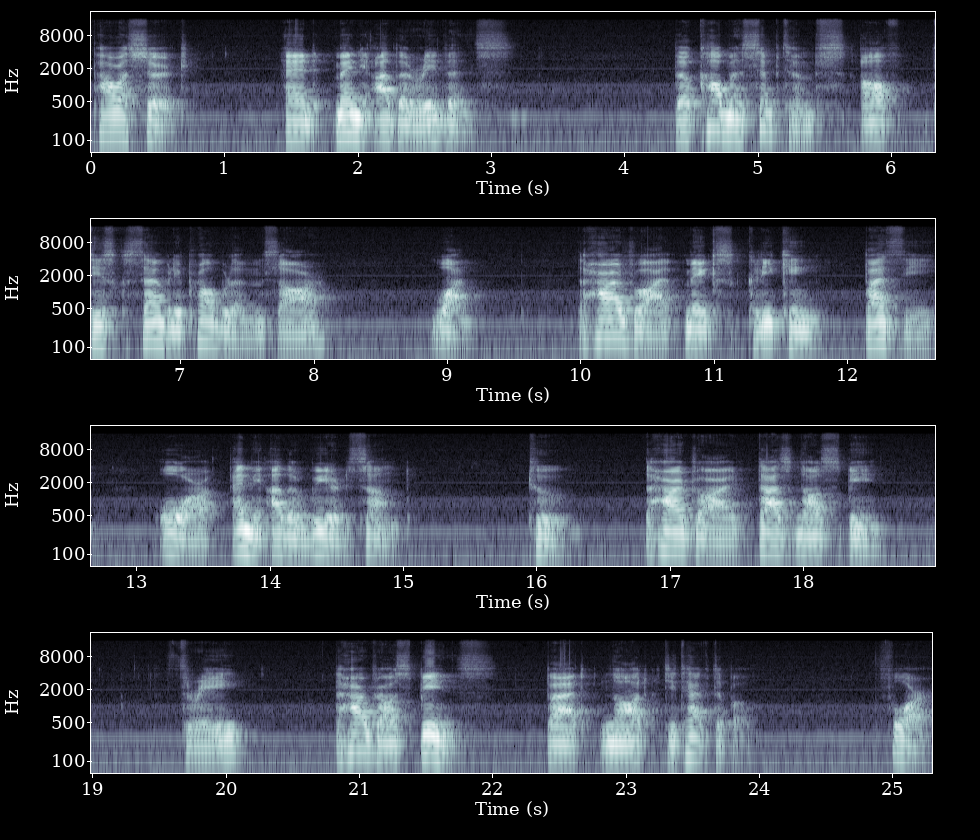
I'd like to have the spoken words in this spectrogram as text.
power surge, and many other reasons. The common symptoms of disk assembly problems are 1. The hard drive makes clicking, buzzy, or any other weird sound. 2. The hard drive does not spin. 3. The hard drive spins, but not detectable. 4.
